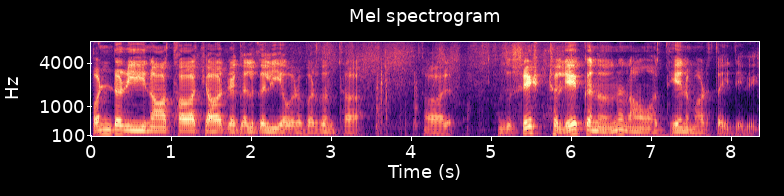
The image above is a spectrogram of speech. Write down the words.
ಪಂಡರೀನಾಥಾಚಾರ್ಯ ಗಲ್ಗಲಿಯವರು ಬರೆದಂಥ ಒಂದು ಶ್ರೇಷ್ಠ ಲೇಖನವನ್ನು ನಾವು ಅಧ್ಯಯನ ಮಾಡ್ತಾ ಇದ್ದೇವೆ.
